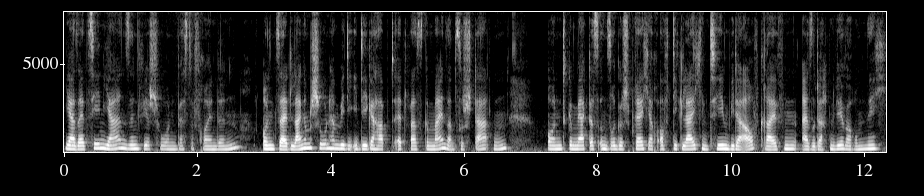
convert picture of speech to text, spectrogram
Ja, seit zehn Jahren sind wir schon beste Freundinnen und seit langem schon haben wir die Idee gehabt, etwas gemeinsam zu starten und gemerkt, dass unsere Gespräche auch oft die gleichen Themen wieder aufgreifen. Also dachten wir, warum nicht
